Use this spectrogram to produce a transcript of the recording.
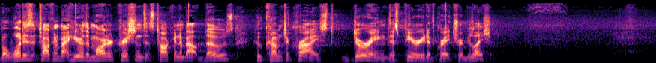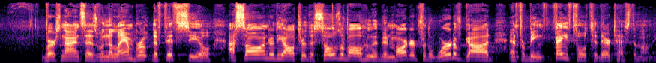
But what is it talking about here? The martyred Christians, it's talking about those who come to Christ during this period of great tribulation. Verse 9 says, When the Lamb broke the fifth seal, I saw under the altar the souls of all who had been martyred for the word of God and for being faithful to their testimony.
